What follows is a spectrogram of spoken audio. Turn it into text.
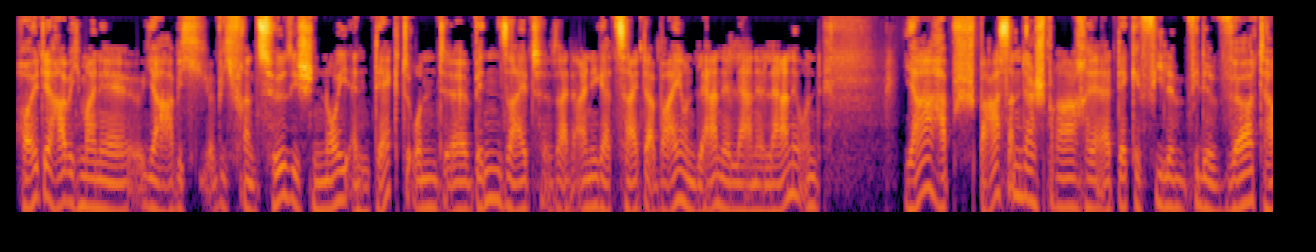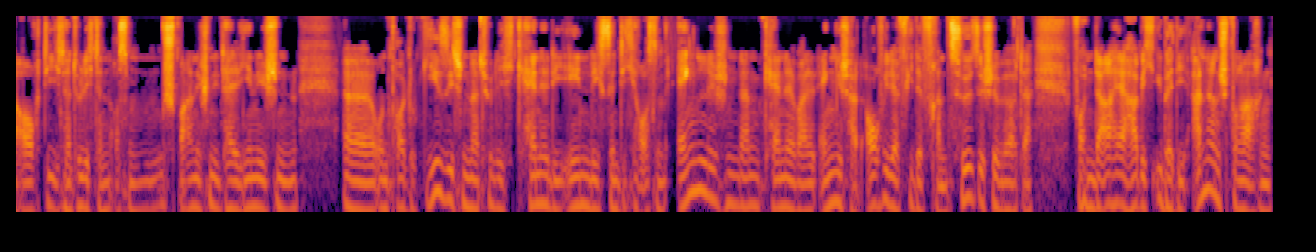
Heute habe ich meine, ja, habe ich, habe ich Französisch neu entdeckt und äh, bin seit seit einiger Zeit dabei und lerne, lerne, lerne und ja, hab Spaß an der Sprache, entdecke viele, viele Wörter auch, die ich natürlich dann aus dem Spanischen, Italienischen äh, und Portugiesischen natürlich kenne, die ähnlich sind, die ich aus dem Englischen dann kenne, weil Englisch hat auch wieder viele französische Wörter. Von daher habe ich über die anderen Sprachen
